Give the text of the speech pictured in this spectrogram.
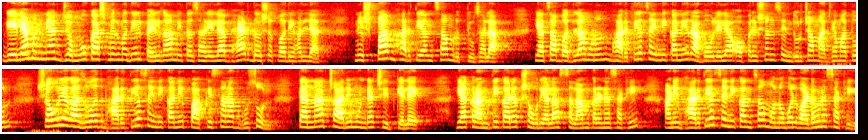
गेल्या महिन्यात जम्मू काश्मीरमधील पेहलगाम इथं झालेल्या भॅड दहशतवादी हल्ल्यात निष्पाप भारतीयांचा मृत्यू झाला. याचा बदला म्हणून भारतीय सैनिकांनी राबवलेल्या ऑपरेशन सिंदूरच्या माध्यमातून शौर्य गाजवत भारतीय सैनिकांनी पाकिस्तानात घुसून त्यांना चारी मुंड्या छीत केलंय या क्रांतिकारक शौर्याला सलाम करण्यासाठी आणि भारतीय सैनिकांचं मनोबल वाढवण्यासाठी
